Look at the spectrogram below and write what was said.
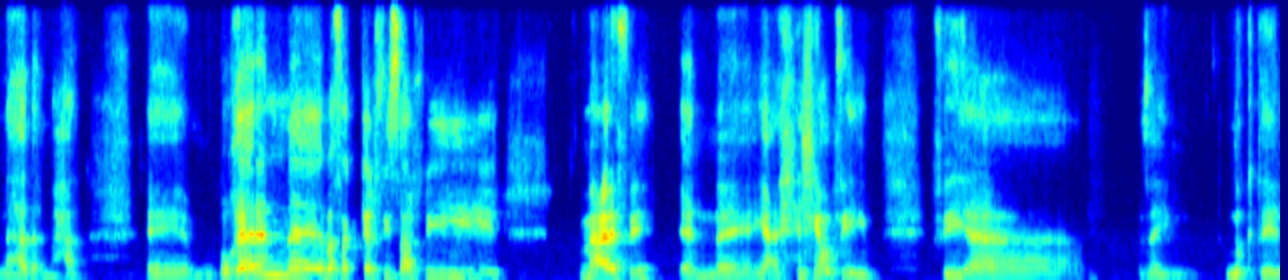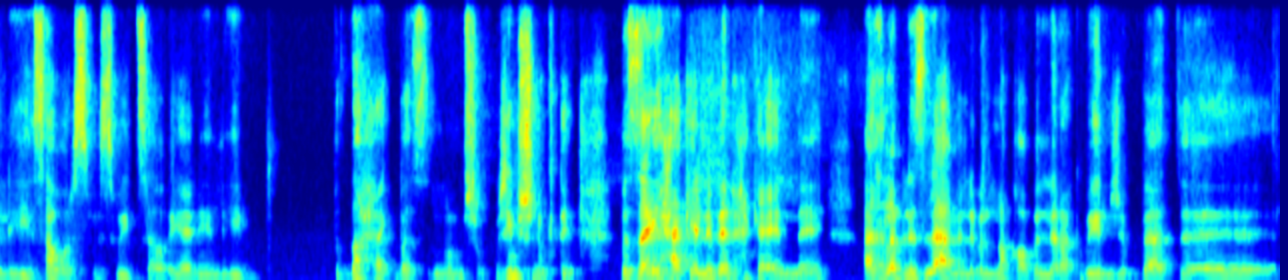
لهذا المحل. وغير إن بفكر في صار في معرفة إن يعني اليوم في في زي نكتة اللي هي sour sweet sour يعني اللي هي بتضحك بس مش مش مش نكتة بس زي حكي اللي بنحكى إن أغلب الزلام اللي بالنقب اللي راكبين جيبات آه،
